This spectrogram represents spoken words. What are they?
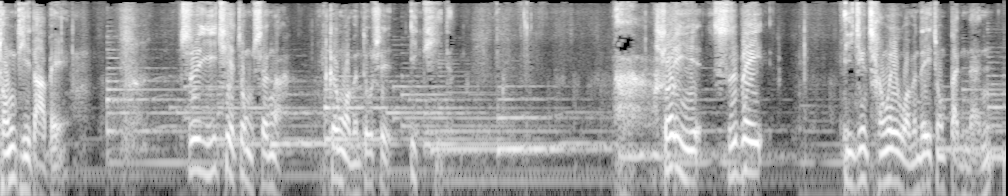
同体大悲，知一切众生啊，跟我们都是一体的啊，所以慈悲已经成为我们的一种本能。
